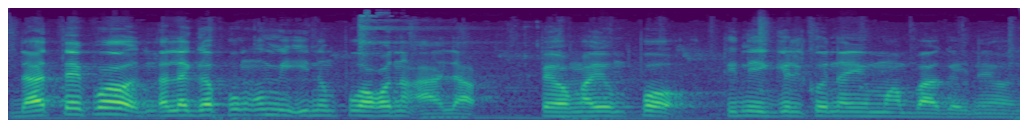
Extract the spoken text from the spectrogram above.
Dati po, talaga pong umiinom po ako ng alak. Pero ngayon po, tinigil ko na yung mga bagay na yon.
